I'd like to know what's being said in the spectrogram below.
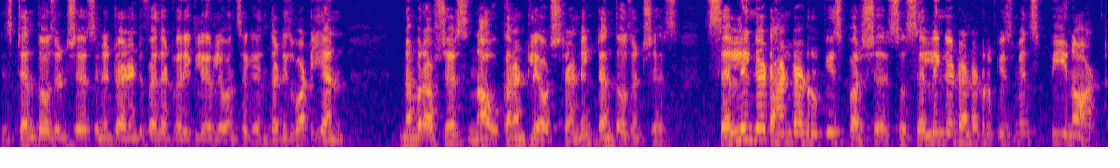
This 10,000 shares, you need to identify that very clearly once again. That is what N number of shares now currently outstanding 10,000 shares. Selling at 100 rupees per share. So selling at 100 rupees means P naught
